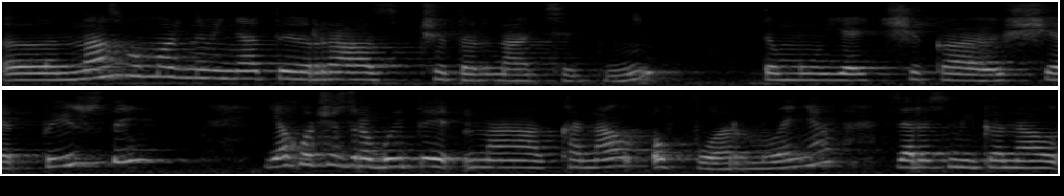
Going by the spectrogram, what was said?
Е, назву можна міняти раз в 14 днів, тому я чекаю ще тиждень. Я хочу зробити на канал оформлення. Зараз мій канал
